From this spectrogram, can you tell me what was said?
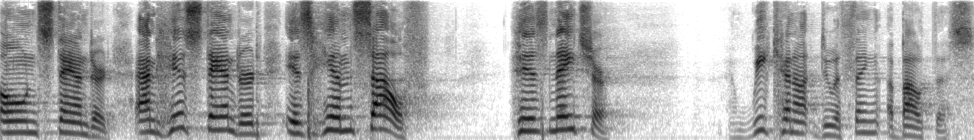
own standard. And His standard is Himself, His nature. And we cannot do a thing about this.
